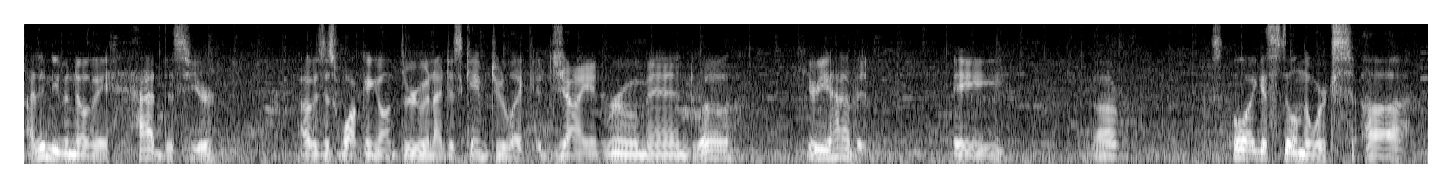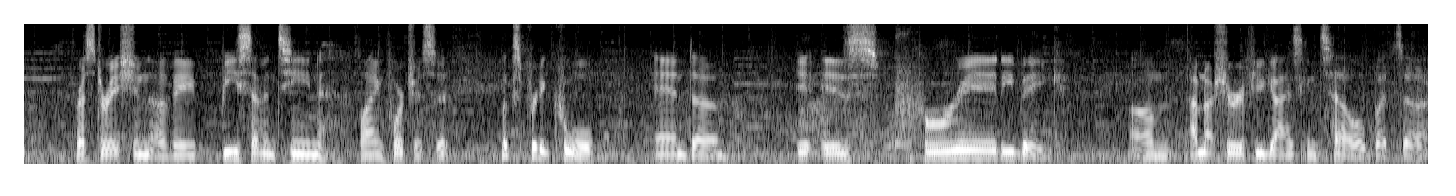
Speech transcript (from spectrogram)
I didn't even know they had this here. I was just walking on through and I just came to like a giant room and well, here you have it. A, uh, well I guess still in the works, uh, restoration of a B-17 Flying Fortress. It looks pretty cool and um, it is pretty big. Um, I'm not sure if you guys can tell, but uh,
